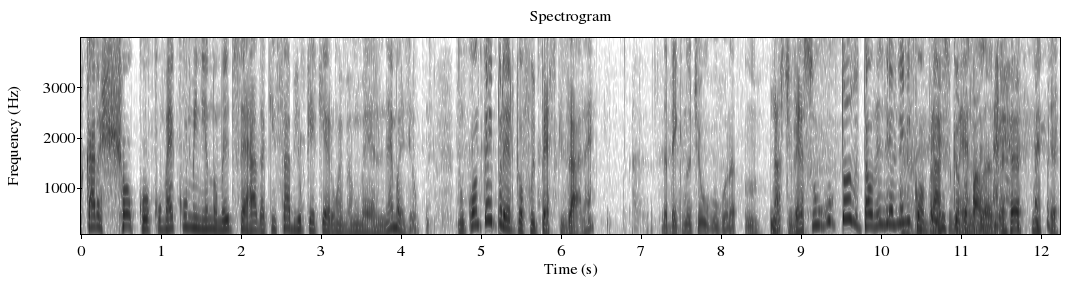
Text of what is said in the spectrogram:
O cara chocou como é que um menino no meio do cerrado aqui sabia o que, que era um, um Merlin, né? Mas eu não contei pra ele que eu fui pesquisar, né? Ainda bem que não tinha o Google, né? Hum. Nós tivesse o Google todo, talvez ele nem me comprasse. É isso que eu tô Melo, falando. né?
